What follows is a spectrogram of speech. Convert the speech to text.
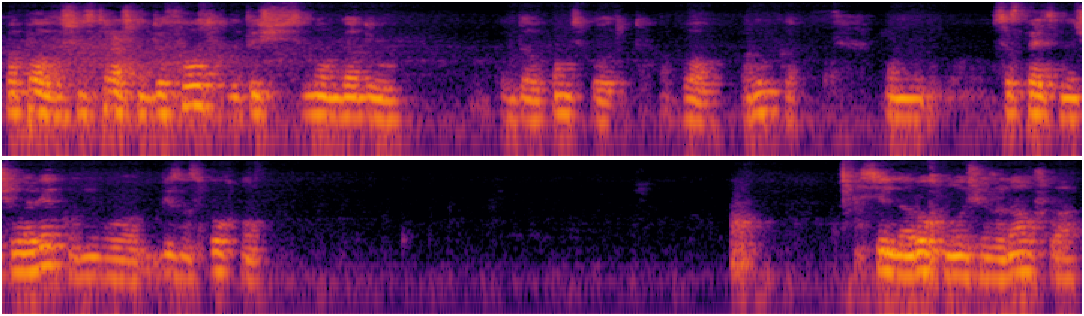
попал в очень страшный дефолт в 2007 году, когда, вы помните, был этот обвал рынка. Он состоятельный человек, у него бизнес рухнул. Сильно рухнул, еще жена ушла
